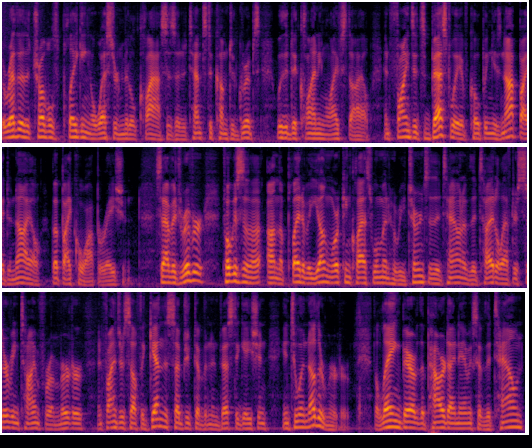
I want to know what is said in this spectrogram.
but rather the troubles plaguing a Western middle class as it attempts to come to grips with a declining lifestyle and finds its best way of coping is not by denial, but by cooperation. Savage River focuses on the plight of a young working class woman who returns to the town of the title after serving time for a murder and finds herself again the subject of an investigation into another murder. The laying bare of the power dynamics of the town,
